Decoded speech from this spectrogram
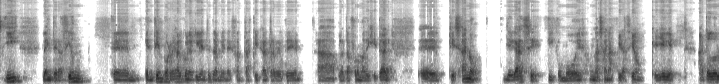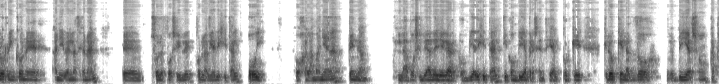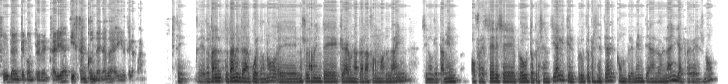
Y la interacción eh, en tiempo real con el cliente también es fantástica a través de la plataforma digital. Eh, que Sano llegase, y como es una sana aspiración, que llegue a todos los rincones a nivel nacional, eh, solo es posible por la vía digital hoy. Ojalá mañana tengan la posibilidad de llegar con vía digital y con vía presencial, porque creo que las dos vías son absolutamente complementarias y están condenadas a ir de la mano. Sí, eh, totalmente de acuerdo, ¿no? Eh, no solamente crear una plataforma online, sino que también ofrecer ese producto presencial y que el producto presencial complemente al online y al revés, ¿no?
